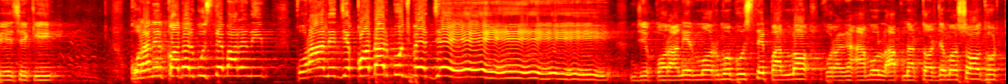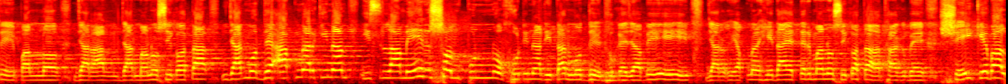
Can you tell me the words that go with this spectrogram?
পেয়েছে কি? কোরআনের কদর বুঝতে পারেনি। কোরআনের যে কদার বুঝবে যে যে কোরআনের মর্ম বুঝতে পারল, কোরআনের আমল আপনার তর্জমা সহ ধরতে পারল। যার যার মানসিকতা, যার মধ্যে আপনার কি নাম? ইসলামের সম্পূর্ণ খুঁটিনাটি তার মধ্যে ঢুকে যাবে। যার আপনার হেদায়েতের মানসিকতা থাকবে, সেই কেবল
